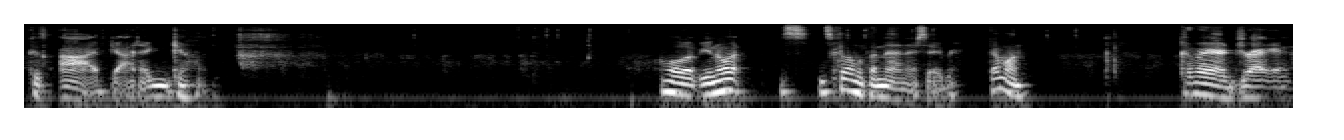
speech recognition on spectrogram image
Because I've got a gun. Hold up, you know what? Let's, let's kill him with a nano saber. Come on. Come here, dragon.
